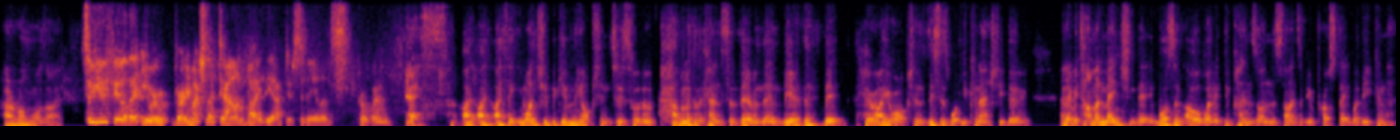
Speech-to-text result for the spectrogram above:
how wrong was I? So you feel that you were very much let down by the active surveillance program? Yes, I, I, I, think one should be given the option to sort of have a look at the cancer there and then. There, there, there, here are your options. This is what you can actually do. And every time I mentioned it, it wasn't, oh, well, it depends on the size of your prostate, whether you can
